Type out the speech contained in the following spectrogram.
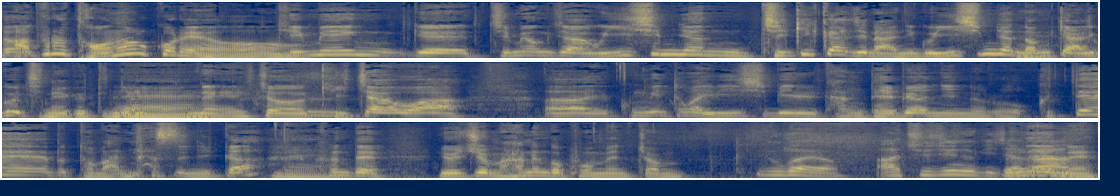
앞으로 더 나올 거래요. 김행의 지명자하고 20년 지기까지는 아니고 20년 네. 넘게 알고 지내거든요. 네. 네. 저 음. 기자와 어, 국민통합 20일 당 대변인으로 그때부터 만났으니까. 네. 그런데 요즘 하는 거 보면 좀 누가요? 아 주진우 기자가. 네네.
